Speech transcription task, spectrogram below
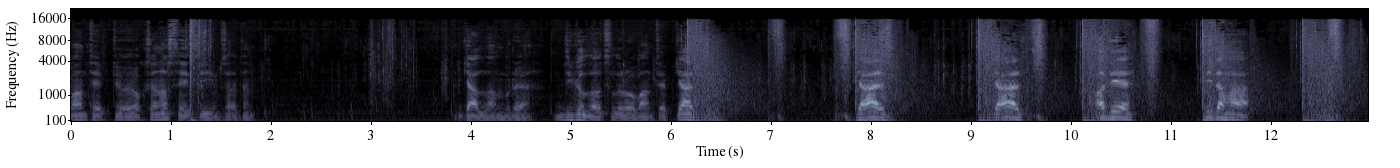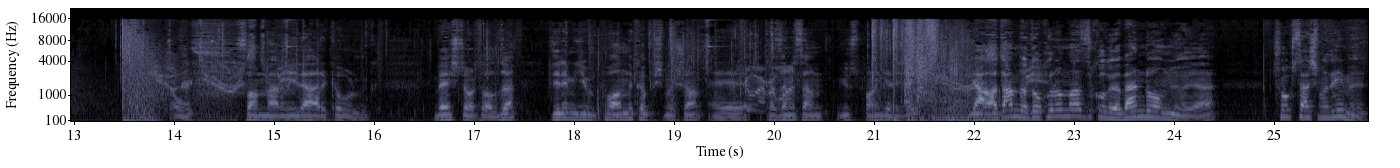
One tap diyor. Yoksa nasıl HS yiyeyim zaten. Gel lan buraya. Deagle'la atılır o one tap. Gel. Gel. Gel. Hadi. Bir daha. Of. Son mermiyle harika vurduk. 5-4 oldu. Dediğim gibi puanlı kapışma şu an. Ee, kazanırsam 100 puan gelecek. Ya adam da dokunulmazlık oluyor. Bende olmuyor ya. Çok saçma değil mi?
